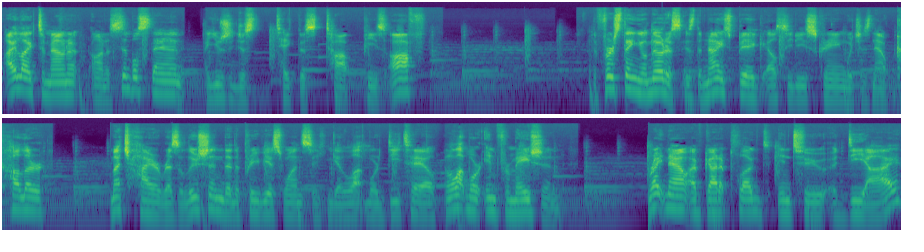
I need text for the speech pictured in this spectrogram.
I like to mount it on a cymbal stand. I usually just take this top piece off the first thing you'll notice is the nice big LCD screen, which is now color, much higher resolution than the previous one, so you can get a lot more detail and a lot more information. Right now, I've got it plugged into a DI.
